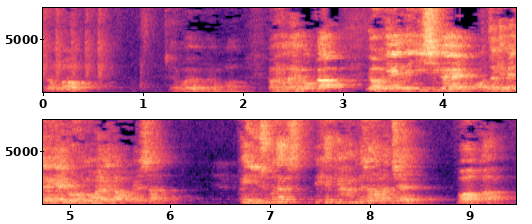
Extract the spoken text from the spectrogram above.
이런 거? 요거 요거 요거 그럼 한번 해볼까? 여기에 있는 이 식을 어떻게 변형해? 이런 모양이 나오겠어? 그냥 인수분해해서 이렇게, 이렇게 하면 되잖아 맞지? 뭐 할까?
